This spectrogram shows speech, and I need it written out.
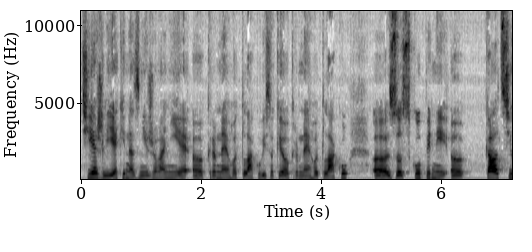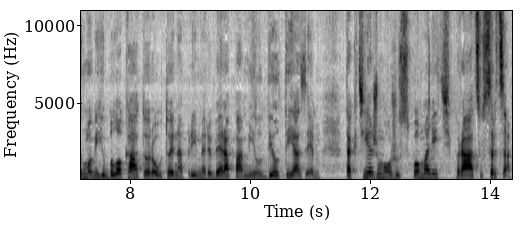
tiež lieky na znižovanie e, krvného tlaku, vysokého krvného tlaku e, zo skupiny kalciumových blokátorov, to je napríklad verapamil, diltiazem, tak tiež môžu spomaliť prácu srdca.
